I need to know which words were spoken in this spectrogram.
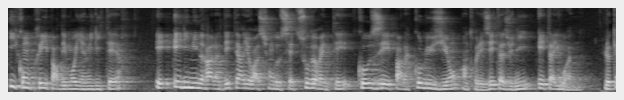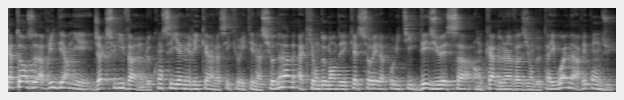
y compris par des moyens militaires, et éliminera la détérioration de cette souveraineté causée par la collusion entre les États-Unis et Taïwan. Le 14 avril dernier, Jack Sullivan, le conseiller américain à la sécurité nationale, à qui on demandait quelle serait la politique des USA en cas de l'invasion de Taïwan, a répondu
